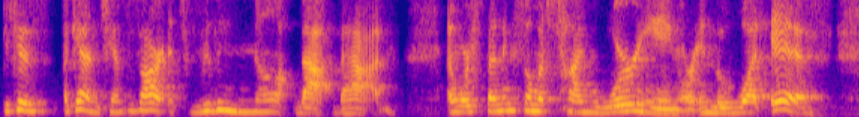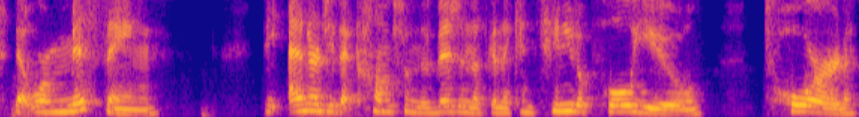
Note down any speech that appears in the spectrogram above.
Because again chances are it's really not that bad. And we're spending so much time worrying or in the what if that we're missing the energy that comes from the vision that's going to continue to pull you toward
